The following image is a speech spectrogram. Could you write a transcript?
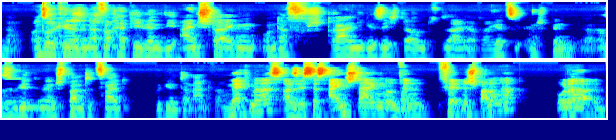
Ja. Unsere Kinder sind einfach happy, wenn die einsteigen und da strahlen die Gesichter und sagen einfach, jetzt. Also wird eine entspannte Zeit beginnt dann einfach. Merkt man das? Also ist das Einsteigen und dann fällt eine Spannung ab? Oder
